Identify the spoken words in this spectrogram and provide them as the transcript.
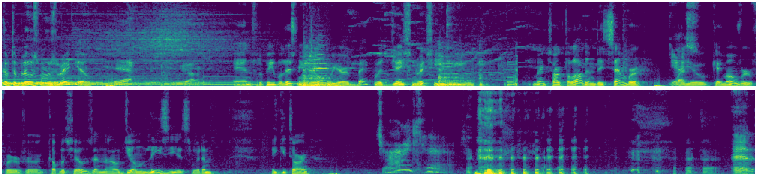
Welcome to Blues Moose Radio. Yeah, here we are. And for the people listening at home, we are back with Jason Ricci. We, we talked a lot in December where Yes. you came over for, for a couple of shows, and now John Lisi is with him, a guitar. Johnny Cat. And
